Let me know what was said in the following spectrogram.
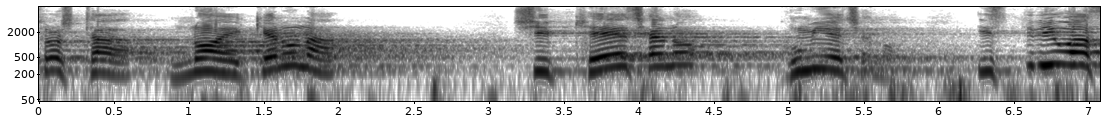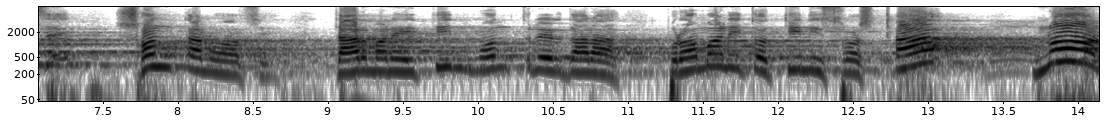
স্রষ্টা নয় কেন না শিব খেয়েছেন ঘুমিয়েছেন স্ত্রীও আছে, সন্তানও আছে। তার মানে এই তিন মন্ত্রের দ্বারা প্রমাণিত তিনি স্রষ্টা নন।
